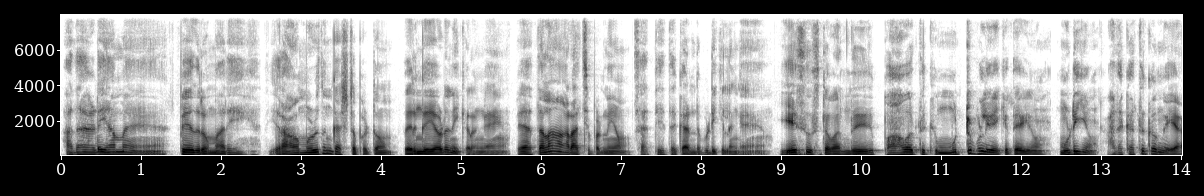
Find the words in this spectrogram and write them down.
அதை அடையாம பேதுற மாதிரி இரவு முழுதும் கஷ்டப்பட்டோம் வெறுங்கையோட நிக்கிறேங்க. வேத்தெல்லாம் ஆராய்ச்சி பண்ணியும் சத்தியத்தை கண்டுபிடிக்கலங்க. இயேசுஸ்ட வந்து பாவத்துக்கு முற்றுப்புள்ளி வைக்க தெரியும். முடியும். அதை கத்துக்கோங்கய்யா.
